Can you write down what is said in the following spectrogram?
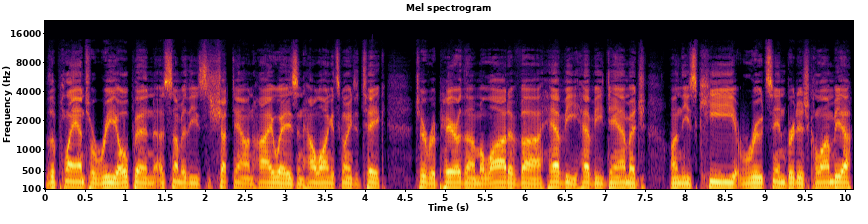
the plan to reopen uh, some of these shut down highways and how long it's going to take to repair them. A lot of uh, heavy, heavy damage on these key routes in British Columbia.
